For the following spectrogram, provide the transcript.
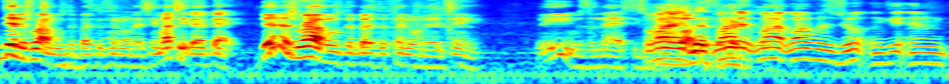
Dennis Rodman was the best defender on that team. I take that back. Dennis Rodman was the best defender on that team. He was a nasty. So why, listen, why, listen. did, why, why was Jordan getting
